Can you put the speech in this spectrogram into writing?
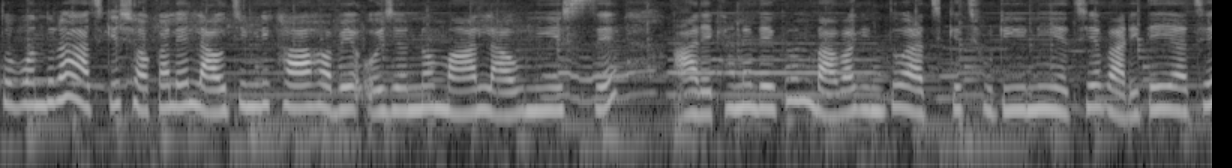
তো বন্ধুরা আজকে সকালে লাউ চিংড়ি খাওয়া হবে। ওই জন্য মা লাউ নিয়ে এসছে। আর এখানে দেখুন বাবা কিন্তু আজকে ছুটি নিয়েছে, বাড়িতেই আছে।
